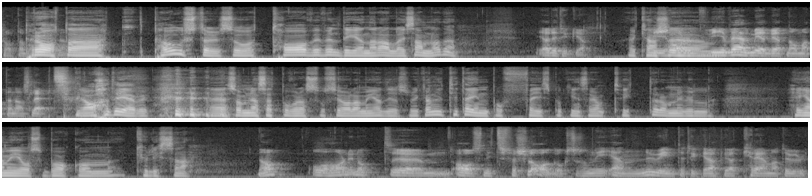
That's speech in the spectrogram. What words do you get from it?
Prata, prata poster. så tar vi väl det när alla är samlade. Ja, det tycker jag Kanske... vi, har, vi är väl medvetna om att den har släppts Ja, det är vi. Eh, som ni har sett på våra sociala medier. Så det kan ni titta in på Facebook, Instagram, Twitter om ni vill hänga med oss bakom kulisserna. Ja, och har ni något eh, avsnittsförslag också som ni ännu inte tycker att vi har krämat ur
